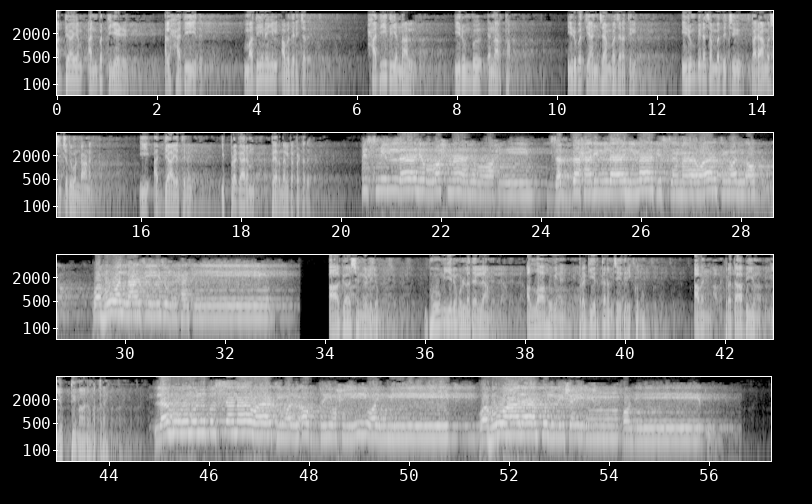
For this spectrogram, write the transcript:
അധ്യായം അൻപത്തിയേഴ്. അൽ ഹദീദ് മദീനയിൽ അവതരിച്ചത്. ഹദീദ് എന്നാൽ ഇരുമ്പ് എന്നർത്ഥം. ഇരുപത്തിയഞ്ചാം വചനത്തിൽ ഇരുമ്പിനെ സംബന്ധിച്ച് പരാമർശിച്ചതുകൊണ്ടാണ് ഈ അദ്ധ്യായത്തിന് ഇപ്രകാരം പേർ നൽകപ്പെട്ടത്. സബ്ബഹ ലില്ലാഹി മാ ഫിസ് സമാവാതി വൽ അർദ്. ആകാശങ്ങളിലും ഭൂമിയിലുമുള്ളതെല്ലാം അള്ളാഹുവിന് പ്രകീർത്തനം ചെയ്തിരിക്കുന്നു അവൻ പ്രതാപിയും യുക്തിമാനുമത്രേ له ملك السماوات والأرض يحيي ويميت وهو على كل شيء قدير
